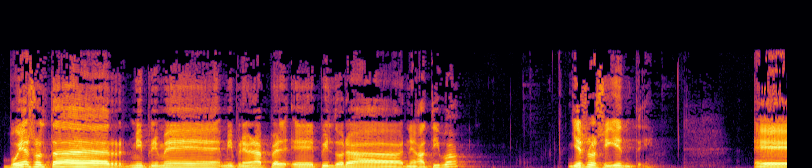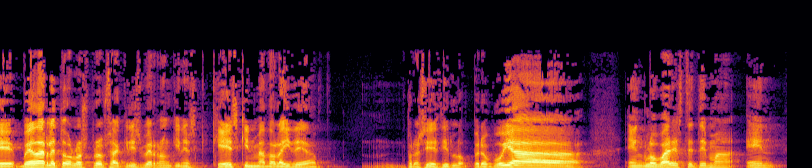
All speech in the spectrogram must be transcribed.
voy a soltar mi, primer, mi primera eh, píldora negativa. Y es lo siguiente. Eh, voy a darle todos los props a Chris Vernon, quien es, que es quien me ha dado la idea, por así decirlo. Pero voy a englobar este tema en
